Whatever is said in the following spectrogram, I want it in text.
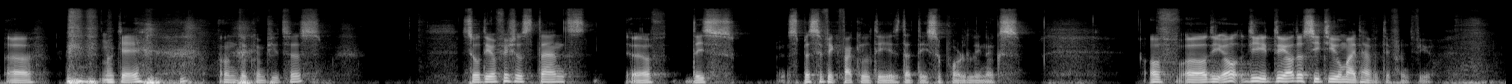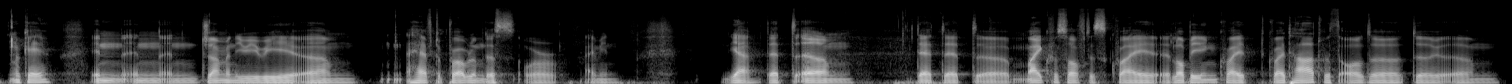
uh, okay. on the computers. So the official stance of this specific faculty is that they support Linux. Of uh, the the the other CTU might have a different view. Okay, in in in Germany we, we um, have the problem this, or I mean, yeah, that um, that that uh, Microsoft is quite uh, lobbying quite quite hard with all the the um,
